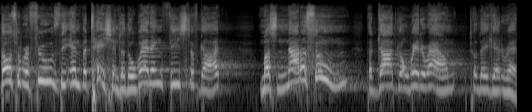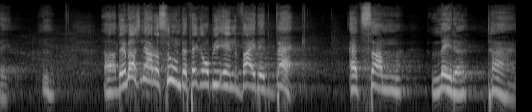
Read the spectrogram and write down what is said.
those who refuse the invitation to the wedding feast of God, must not assume that God's to wait around till they get ready. Hmm. Uh, they must not assume that they're to be invited back at some later time.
